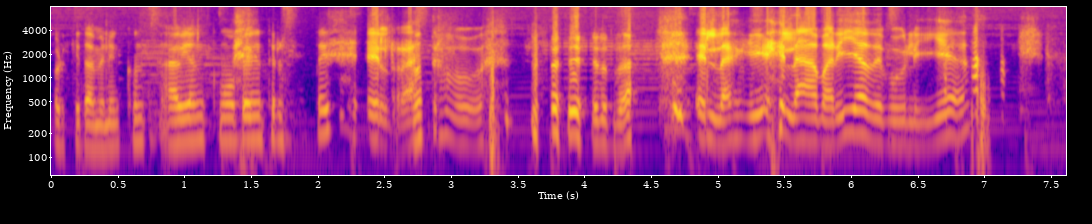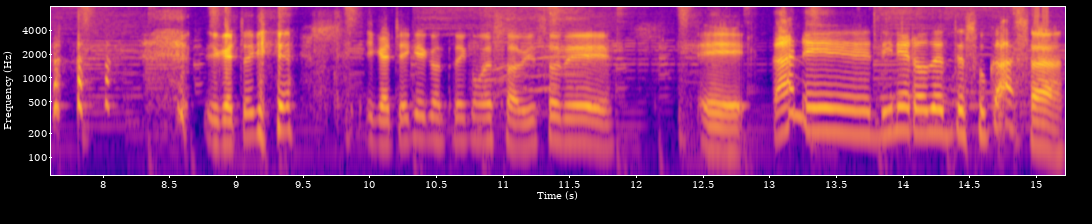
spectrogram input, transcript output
Porque también habían como pega entre. El rastro, po, de verdad. en las en las amarillas de publicidad. Y caché que, y caché que encontré como esos avisos de eh, gane dinero desde su casa.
